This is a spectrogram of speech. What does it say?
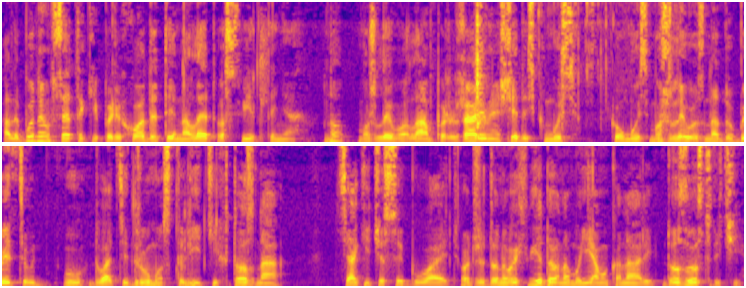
Але будемо все-таки переходити на LED освітлення. Ну, можливо, лампа розжарювання ще десь комусь, комусь можливо, знадобиться у, у 22 столітті. Хто зна, всякі часи бувають. Отже, до нових відео на моєму каналі. До зустрічі!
